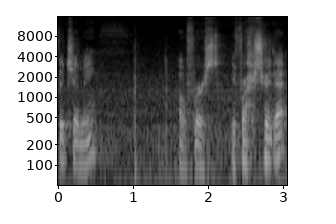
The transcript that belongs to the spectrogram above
the chimney. Oh, first, before I show you that,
